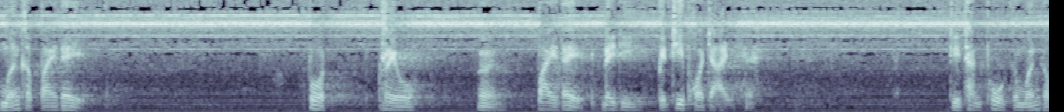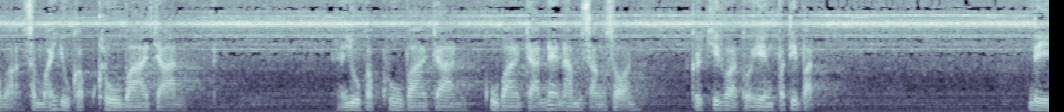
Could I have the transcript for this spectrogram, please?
เหมือนกับไปได้รวดเร็ว เออ ไปได้ได้ดี เป็นที่พอใจ ที่ท่านพูดก็เหมือนกับว่า สมัยอยู่กับครูบาอาจารย์ อยู่กับครูบาอาจารย์ ครูบาอาจารย์แนะนำสั่งสอน ก็คิดว่าตัวเองปฏิบัติ ดี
